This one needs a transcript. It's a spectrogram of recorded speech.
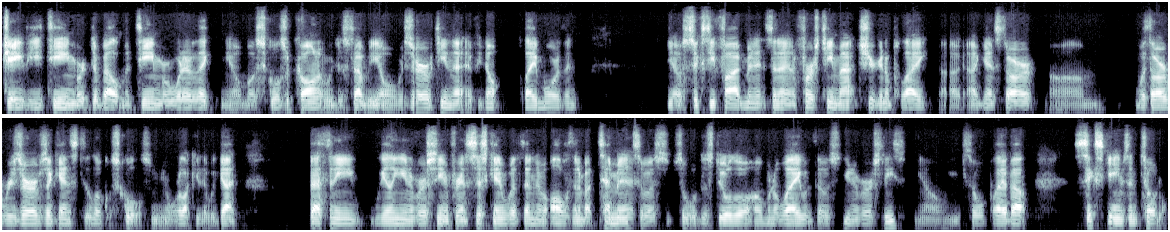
JV team or development team or whatever they, you know, most schools are calling it. We just have, you know, a reserve team that if you don't play more than, you know, 65 minutes in a first team match, you're going to play uh, against our, um, with our reserves against the local schools. You know, we're lucky that we got Bethany, Wheeling University, and Franciscan within all within about 10 minutes of us. So we'll just do a little home and away with those universities, you know, so we'll play about six games in total.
